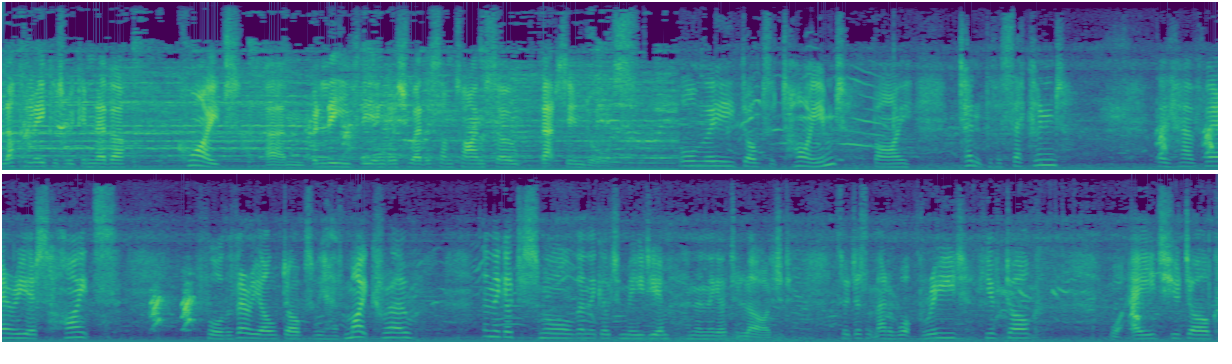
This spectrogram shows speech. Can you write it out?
Luckily because we can never quite um, believe the English weather sometimes so that's indoors. All the dogs are timed by tenth of a second. They have various heights. For the very old dogs we have micro then they go to small then they go to medium and then they go to large. So it doesn't matter what breed you've dog what age your dog.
